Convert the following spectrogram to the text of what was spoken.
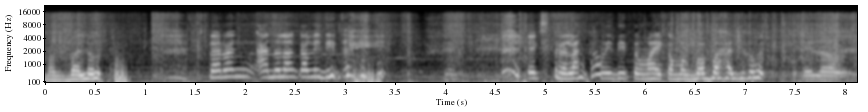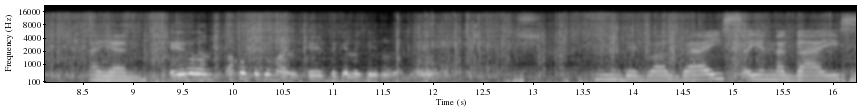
Magbalot. Parang ano lang kami dito eh. Extra lang kami dito, mahi ka magbabalot. Lang. Ayan. Kayo naman, ako taga-balot. Kayo tagalagay ng ano. Hmm, diba guys? Ayan na guys.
